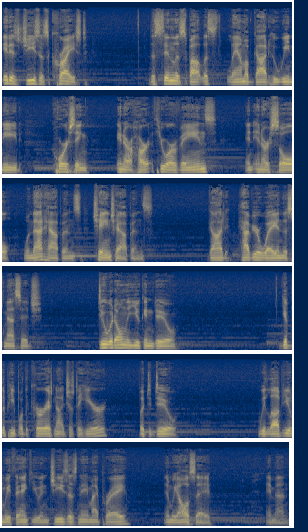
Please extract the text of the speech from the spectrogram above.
It is Jesus Christ, the sinless, spotless Lamb of God who we need coursing in our heart, through our veins, and in our soul. When that happens, change happens. God, have your way in this message. Do what only you can do. Give the people the courage not just to hear, but to do. We love you and we thank you. In Jesus' name I pray. And we all say, Amen.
